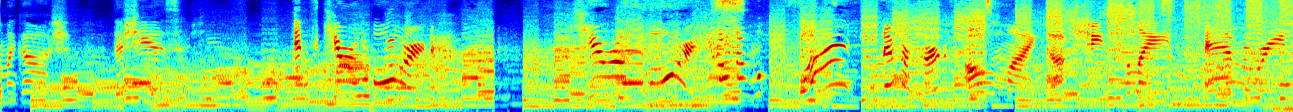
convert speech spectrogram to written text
Oh my gosh, there she is. It's Keyra Ford. Keyra Ford. You don't know what? Never heard? Oh my gosh, she slays every time.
